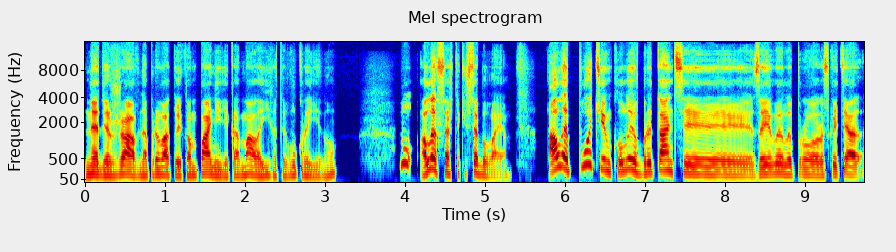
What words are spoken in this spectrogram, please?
не державна, приватної компанії, яка мала їхати в Україну. Ну, але все ж таки все буває. Але потім, коли британці заявили про розкриття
